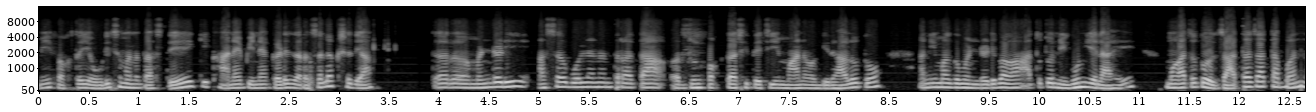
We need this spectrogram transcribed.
मी फक्त एवढीच म्हणत असते की खाण्यापिण्याकडे जरासं लक्ष द्या. तर मंडळी असं बोलल्यानंतर आता अर्जुन फक्त अशी त्याची मान वगैरे हलवतो. आणि मग मंडळी बघा आता तो निघून गेला आहे. मग आता तो जाता जाता पण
